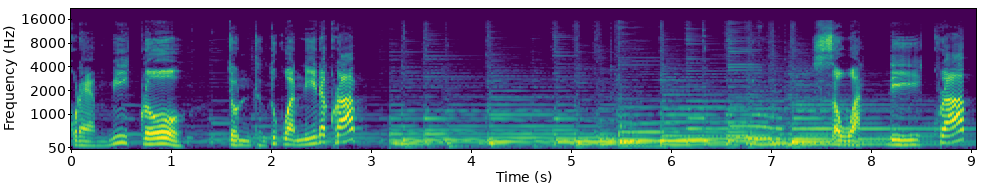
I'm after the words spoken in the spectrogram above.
แกรมมี่โกร จนถึงทุกวันนี้นะครับ สวัสดีครับ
